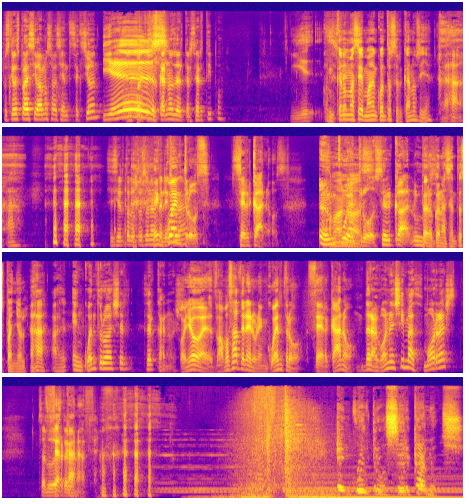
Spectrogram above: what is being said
pues, ¿qué les parece si vamos a la siguiente sección? Yes. Encuentros cercanos del tercer tipo. ¿Con qué nomás se llamaban encuentros cercanos y ya? Ajá. Ah. Sí, es cierto, el otro es una película. Encuentros cercanos. Vámonos. cercanos. Pero con acento español. Ajá. Encuentros cer- cercanos. Coño, eh, vamos a tener un encuentro cercano. Dragones y mazmorras. Saludos. Cercanas. Encuentros cercanos.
